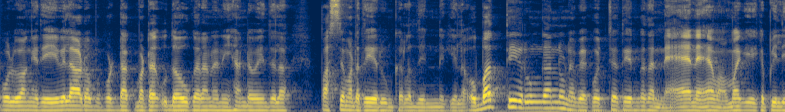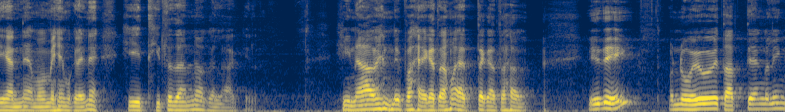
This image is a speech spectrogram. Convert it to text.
පුළුවන් ඒ වෙලාවට ඔබ පොඩ්ඩක් මට උදව් කරන්න නිහඬව ඉඳලා පස්සේ මට තේරුම් කරලා දෙන්න කියලා. ඔබත් තේරුම් ගන්න ඕනේ. හැබැයි කොච්චර තේරුම් ගත්තා නෑ නෑ මම ඒක පිළිගන්නේ නෑ මම මෙහෙම කරේ නෑ. හිත හිත දන්නවා කළා කියලා. hina වෙන්න එපා. ඒක තමයි ඇත්ත කතාව. ඉතින් ඔන්න ඔය ඔය තත්ත්වයන් වලින්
